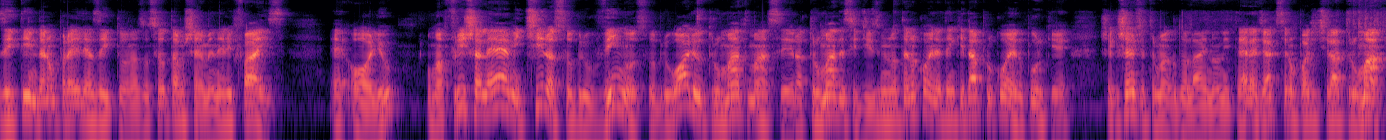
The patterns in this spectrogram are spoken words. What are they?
Zeitim, deram para ele azeitonas. O seu tamshemen, ele faz é, óleo uma fricha leme tira sobre o vinho, sobre o óleo, o trumat maaser, a trumá desse dízimo, não tem no coelho, tem que dar para o coelho. Por quê? Já que você não pode tirar trumá,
